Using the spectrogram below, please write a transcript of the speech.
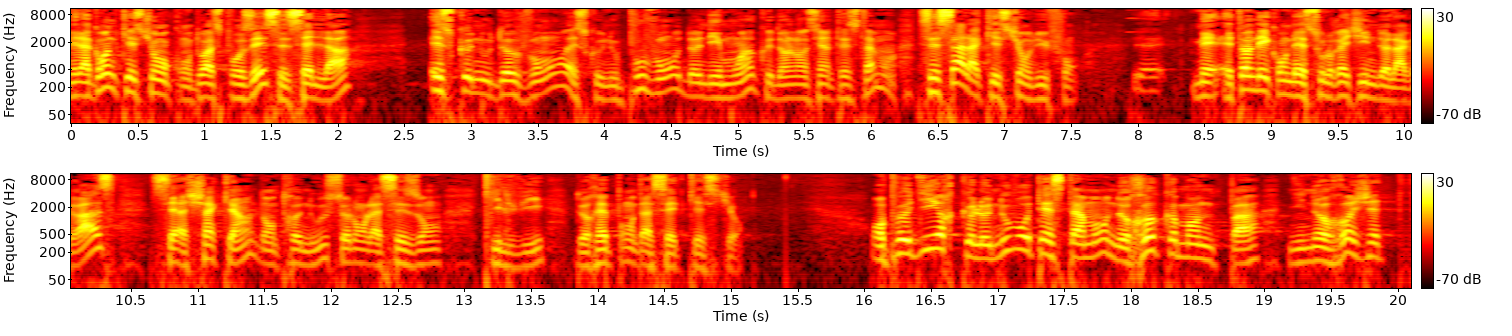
Mais la grande question qu'on doit se poser, c'est celle-là. Est-ce que nous devons, est-ce que nous pouvons donner moins que dans l'Ancien Testament? C'est ça la question du fond. Mais étant donné qu'on est sous le régime de la grâce, c'est à chacun d'entre nous, selon la saison qu'il vit, de répondre à cette question. On peut dire que le Nouveau Testament ne recommande pas ni ne rejette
